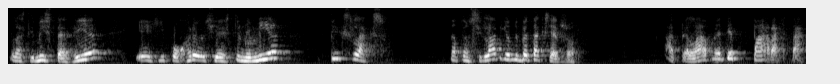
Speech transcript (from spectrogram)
βλαστημίσει τα θεία, έχει υποχρέωση η αστυνομία πήξ λάξ. Να τον συλλάβει και να τον πετάξει έξω. Απελάβνεται πάρα αυτά.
